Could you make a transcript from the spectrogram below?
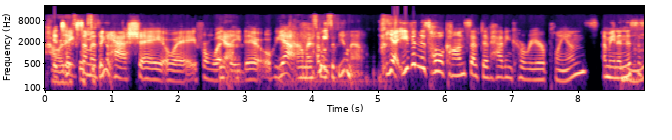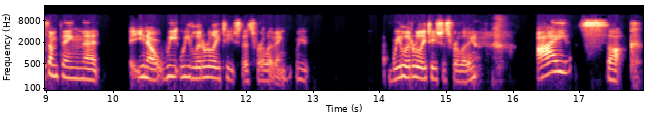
How it takes some of to the cachet away from what Yeah. they do. Yeah. how am I supposed to feel now? yeah even this whole concept of having career plans i mean and this is Mhm. something that you know we we literally teach this for a living we we literally teach this for a living Yeah. I suck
